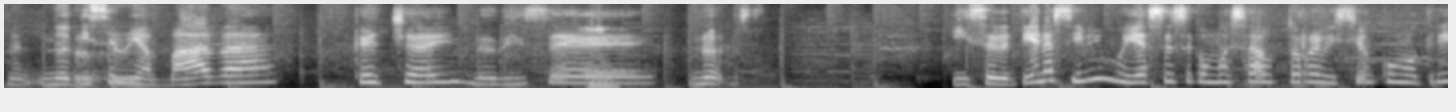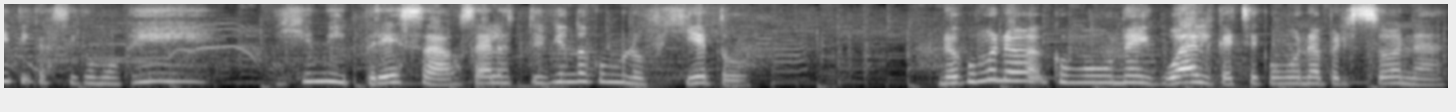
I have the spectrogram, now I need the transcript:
No, dice mi amada, ¿cachai? No dice... Eh. No, y se detiene a sí mismo y hace como esa autorrevisión como crítica, así como, ¡Ah! dije mi presa, o sea, la estoy viendo como un objeto, no como una, como una igual, ¿cachai? Como una persona.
